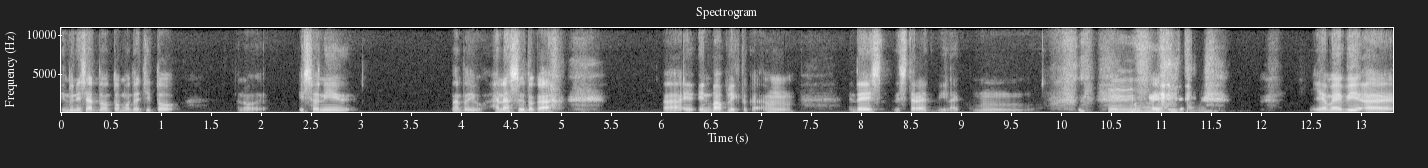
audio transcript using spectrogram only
Indonesia to tomodachi to, ano iso ni nanto yo hanasu to ka uh, in, in public to ka. Mm. They, they stare at me like hmm. hmm. okay. Hmm. yeah, maybe uh,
